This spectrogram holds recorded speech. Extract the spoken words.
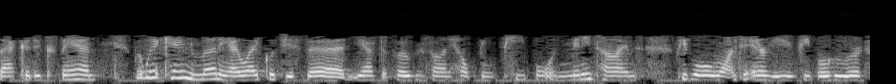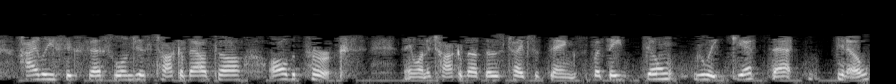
that could expand. But when it came to money, I like what you said. You have to focus on helping people, and many times people will want to interview people who are highly successful and just talk about uh, all the perks. They want to talk about those types of things, but they don't really get that, you know,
